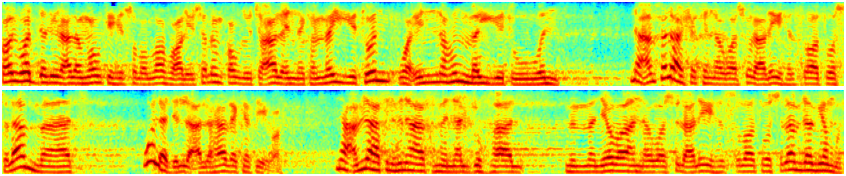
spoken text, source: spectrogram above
قال والدليل على موته صلى الله عليه وسلم قوله تعالى إنك ميت وإنهم ميتون نعم فلا شك أن الرسول عليه الصلاة والسلام مات ولا دل على هذا كثيرا. نعم لكن هناك من الجهال ممن يرى أن الرسول عليه الصلاة والسلام لم يمت.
